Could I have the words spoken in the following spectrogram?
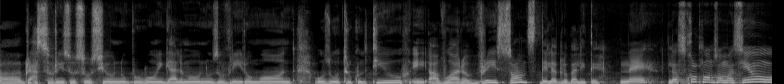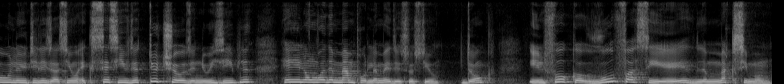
Euh, grâce aux réseaux sociaux, nous pouvons également nous ouvrir au monde, aux autres cultures et avoir un vrai sens de la globalité. Mais la surconsommation ou l'utilisation excessive de toutes choses est nuisible et il en va de même pour les médias sociaux. Donc, il faut que vous fassiez le maximum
